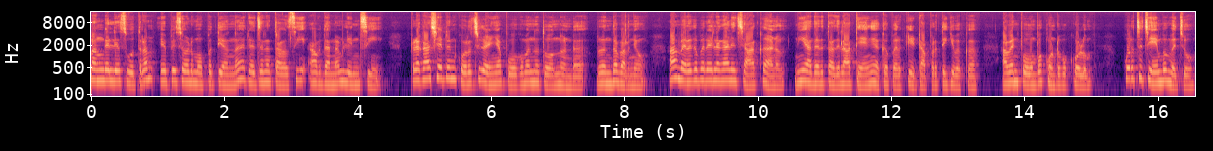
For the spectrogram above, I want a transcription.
മംഗല്യസൂത്രം എപ്പിസോഡ് മുപ്പത്തിയൊന്ന് രചന തഹസി അവതരണം ലിൻസി. പ്രകാശേട്ടൻ കുറച്ചു കഴിഞ്ഞാൽ പോകുമെന്ന് തോന്നുന്നുണ്ട്. വൃന്ദ പറഞ്ഞു ആ വിറക് പുരയിലെങ്ങാനും ചാക്ക് കാണും. നീ അതെടുത്ത് അതിൽ ആ തേങ്ങയൊക്കെ പെറുക്കിയിട്ട് അപ്പുറത്തേക്ക് വെക്ക്. അവൻ പോകുമ്പോൾ കൊണ്ടുപോയിക്കോളും. കുറച്ച് ചേമ്പും വെച്ചു.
